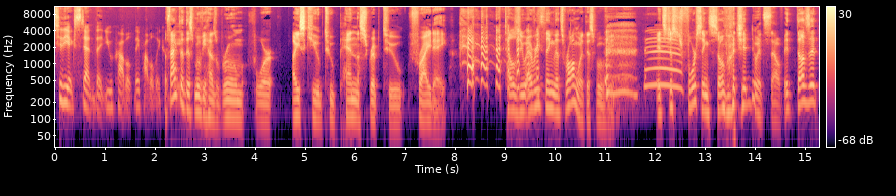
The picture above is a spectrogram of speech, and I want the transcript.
to the extent that you probably they probably could. The fact be. that this movie has room for Ice Cube to pen the script to Friday tells you everything that's wrong with this movie. It's just forcing so much into itself. It doesn't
